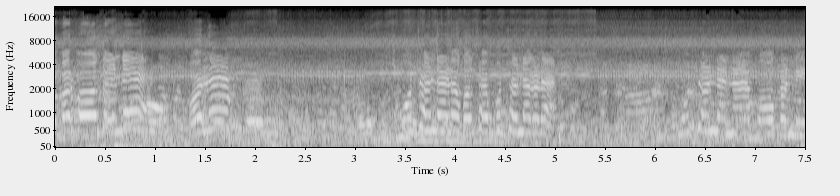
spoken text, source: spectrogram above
ఎవరు పోవద్దండి? కూర్చోండి ఆడ కొంచెం కూర్చోండి అక్కడ. కూర్చోండి అన్న పోకండి.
